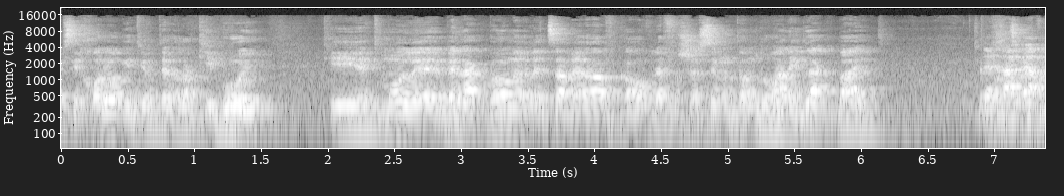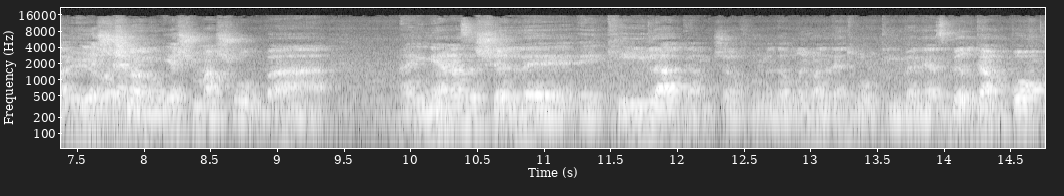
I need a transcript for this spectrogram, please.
פסיכולוגית יותר לכיבוי, כי אתמול אה, בל"ג בעומר, לצערי הרב, קרוב לאיפה שעשינו את המדורה, נדלק בית. דרך אגב, יש, מרשלנות. יש משהו בעניין הזה של אה, אה, קהילה גם, כשאנחנו מדברים על נטוורקינג, ואני אסביר, גם פה,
